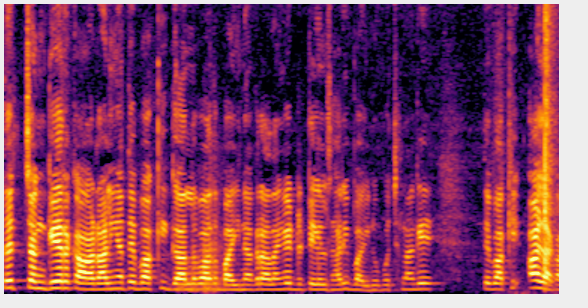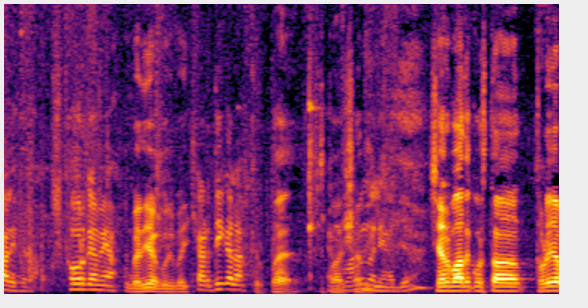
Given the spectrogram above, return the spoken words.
ਤੇ ਚੰਗੇ ਰਿਕਾਰਡ ਵਾਲੀਆਂ ਤੇ ਬਾਕੀ ਗੱਲਬਾਤ ਬਾਈ ਨਾਲ ਕਰਾ ਦਾਂਗੇ ਡਿਟੇਲ ਸਾਰੀ ਬਾਈ ਨੂੰ ਪੁੱਛ ਲਾਂਗੇ। ਤੇ ਬਾਕੀ ਆ ਜਾ ਕਾਲੇ ਫਿਰ। ਹੋਰ ਕਿਵੇਂ ਆ? ਵਧੀਆ ਗੁਰੀ ਬਾਈ। ਚੜਦੀ ਕਲਾ। ਕਿਰਪਾ ਹੈ ਬਹੁਤ ਮਿਲਿਆ ਅੱਜ। ਸ਼ਹਿਰ ਬਾਅਦ ਕੁਛ ਤਾਂ ਥੋੜਾ ਜਿਹਾ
